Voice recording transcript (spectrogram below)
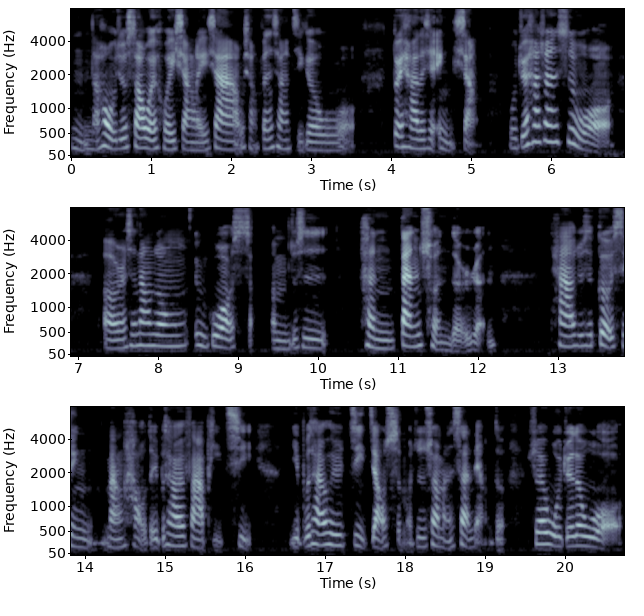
嗯，然后我就稍微回想了一下，我想分享几个我对他的一些印象。我觉得他算是我呃人生当中遇过少，嗯，就是很单纯的人。他就是个性蛮好的，也不太会发脾气，也不太会去计较什么，就是算蛮善良的。所以我觉得我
